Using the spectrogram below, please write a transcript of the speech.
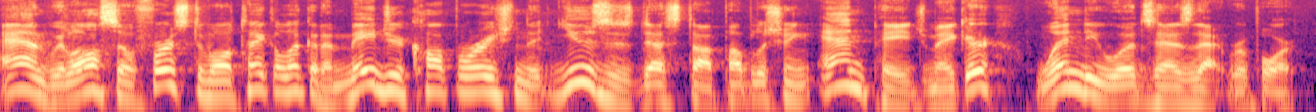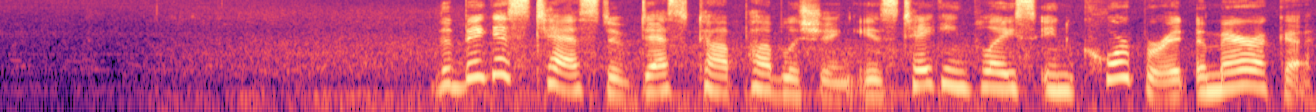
and we'll also, first of all, take a look at a major corporation that uses desktop publishing and PageMaker. Wendy Woods has that report. The biggest test of desktop publishing is taking place in corporate America,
